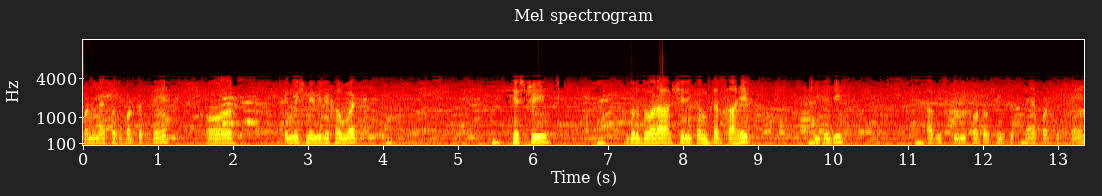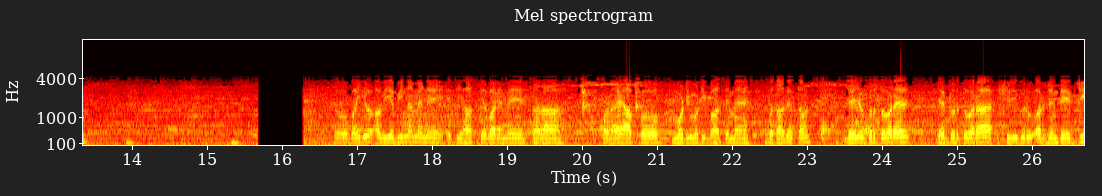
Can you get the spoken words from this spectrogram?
पढ़ना है खुद पढ़ सकते हैं। और इंग्लिश में भी लिखा हुआ है। हिस्ट्री, गुरुद्वारा श्री कंसर साहिब। ठीक है जी। आप इसकी भी फ़ोटो खींच सकते हैं, पढ़ सकते हैं। तो भाइयों, अभी अभी ना मैंने इतिहास के बारे में सारा पढ़ा है। आपको मोटी मोटी बातें मैं बता देता हूँ। यह जो गुरुद्वारा है यह गुरुद्वारा श्री गुरु अर्जन देव जी,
